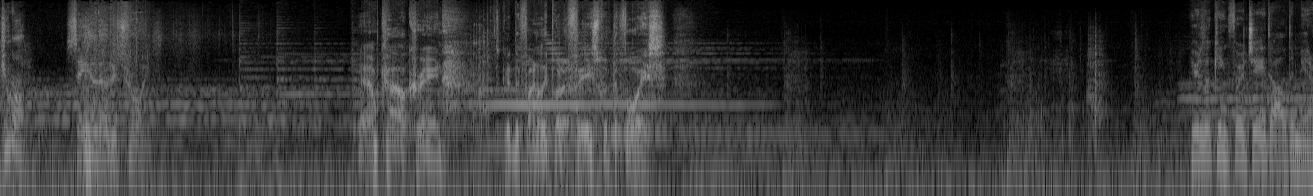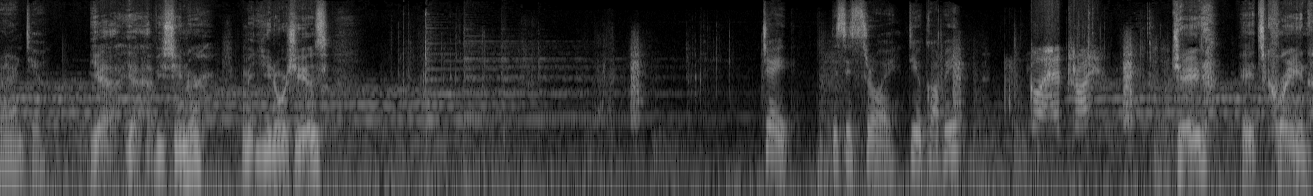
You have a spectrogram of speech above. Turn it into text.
Come on, say hello to Troy. Hey, I'm Kyle Crane. It's good to finally put a face with the voice. You're looking for Jade Aldemir, aren't you? Yeah, yeah. Have you seen her? I mean, you know where she is? Jade, this is Troy. Do you copy? Go ahead, Troy. Jade? Hey, it's Crane.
